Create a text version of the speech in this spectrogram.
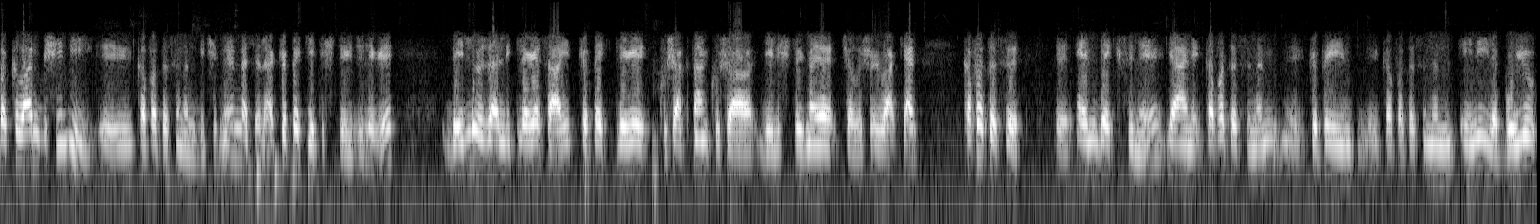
bakılan bir şey değil e, kafatasının biçimi. Mesela köpek yetiştiricileri belli özelliklere sahip köpekleri kuşaktan kuşağa geliştirmeye çalışırlarken kafatası e, endeksini yani kafatasının e, köpeğin e, kafatasının eniyle boyu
